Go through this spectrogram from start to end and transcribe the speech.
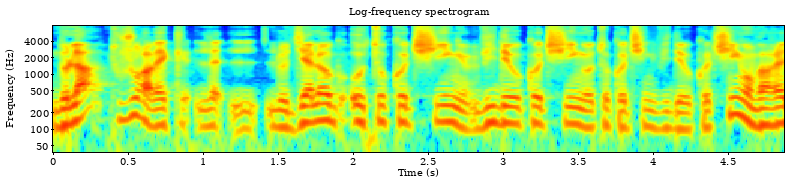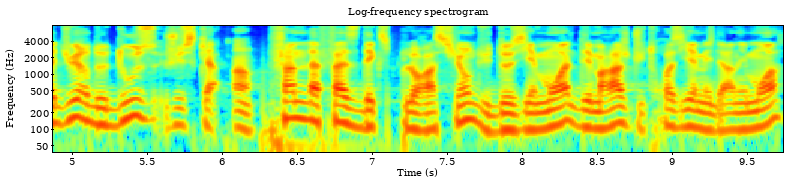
De là, toujours avec le, dialogue auto-coaching, vidéo-coaching, auto-coaching, vidéo-coaching, on va réduire de 12 jusqu'à 1. Fin de la phase d'exploration du deuxième mois, démarrage du troisième et dernier mois,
